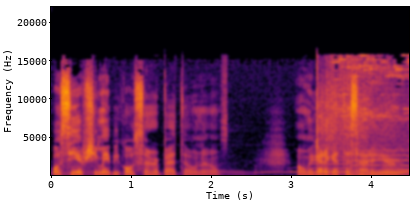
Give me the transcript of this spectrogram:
we'll see if she maybe goes to her bed though now. Oh, we gotta get this out of here.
